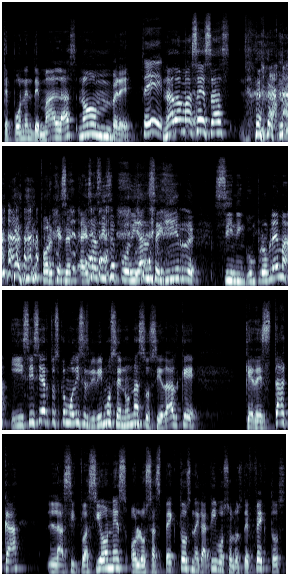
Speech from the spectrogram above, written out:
te ponen de malas? No, hombre. Sí. Nada más esas. Porque esas sí se podían seguir sin ningún problema. Y sí, cierto, es como dices, vivimos en una sociedad que, que destaca las situaciones o los aspectos negativos o los defectos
